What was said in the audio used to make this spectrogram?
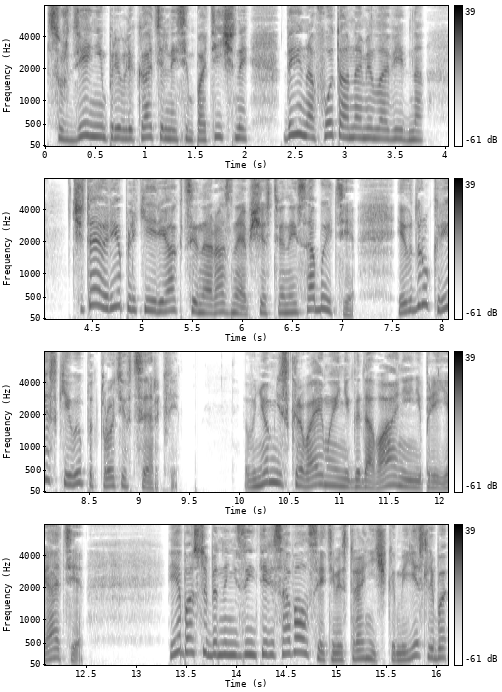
суждением привлекательной, симпатичной, да и на фото она миловидна. Читаю реплики и реакции на разные общественные события, и вдруг резкий выпад против церкви. В нем нескрываемое негодование, неприятие. Я бы особенно не заинтересовался этими страничками, если бы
